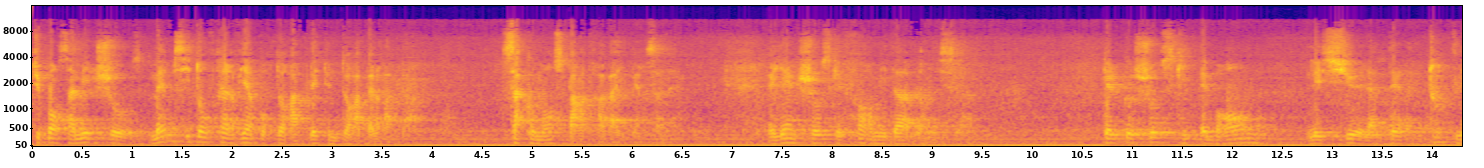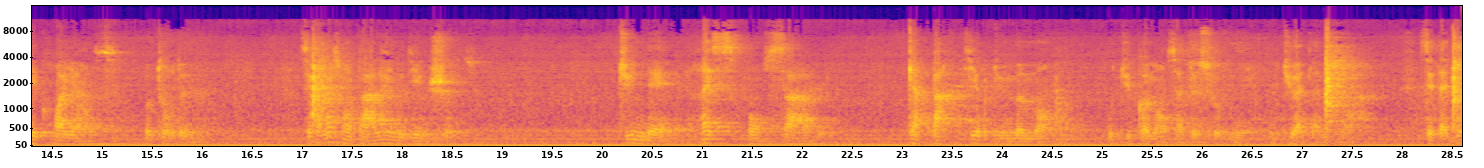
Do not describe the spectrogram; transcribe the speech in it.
tu penses à mille choses, même si ton frère vient pour te rappeler, tu ne te rappelleras pas. Ça commence par un travail personnel. Et il y a une chose qui est formidable en islam. Quelque chose qui ébranle les cieux et la terre et toutes les croyances autour de nous. C'est qu'Allah, il nous dit une chose. Tu n'es responsable qu'à partir du moment où tu commences à te souvenir, où tu as de la mémoire, c'est-à-dire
